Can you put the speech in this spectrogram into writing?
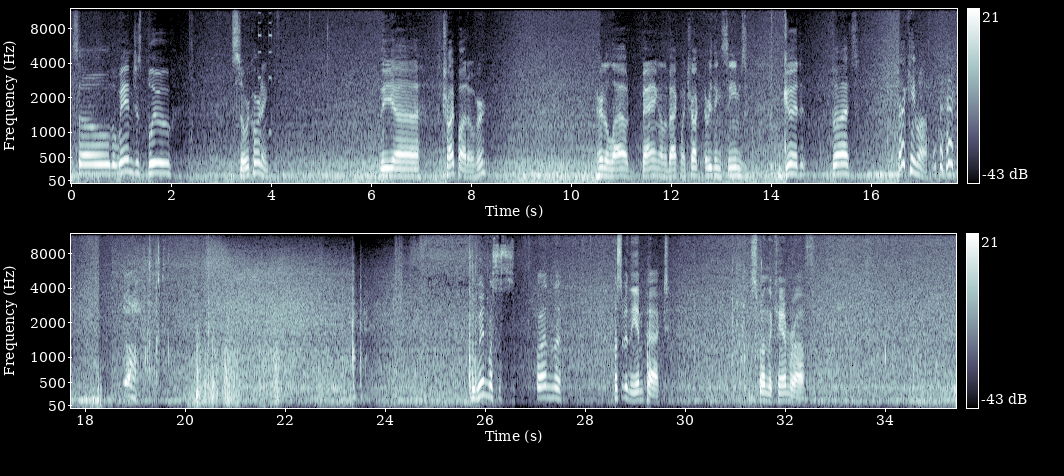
So the wind just blew... It's still recording. The uh, tripod over. I heard a loud bang on the back of my truck. Everything seems good, but that came off. What the heck? Ugh. The wind must have spun the. Must have been the impact. Spun the camera off.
